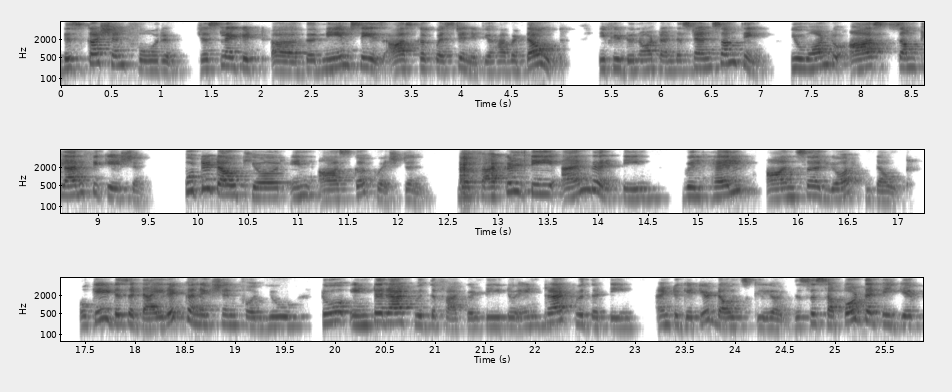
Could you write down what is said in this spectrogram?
discussion forum. Just like it, uh, the name says, ask a question. If you have a doubt, if you do not understand something, you want to ask some clarification, put it out here in ask a question. The faculty and their team will help answer your doubt. Okay, it is a direct connection for you to interact with the faculty, to interact with the team, and to get your doubts cleared. This is support that we give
